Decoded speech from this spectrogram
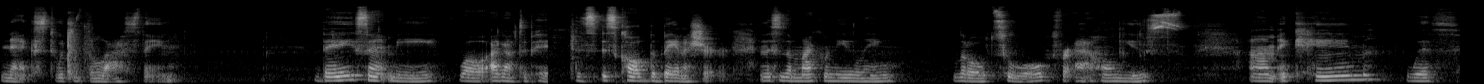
next, which is the last thing. They sent me, well, I got to pick. This is called the Banisher, and this is a microneedling little tool for at-home use. Um, it came with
